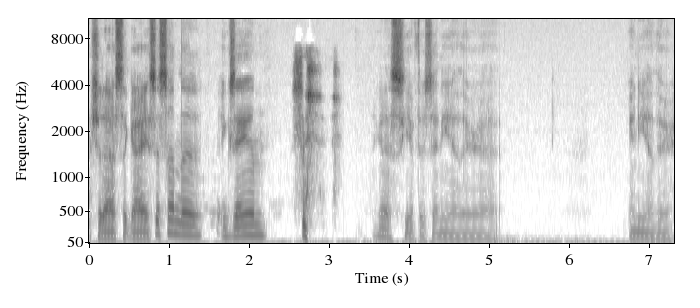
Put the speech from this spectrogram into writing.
I should ask the guy, is this on the exam? I'm gonna see if there's any other uh, any other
